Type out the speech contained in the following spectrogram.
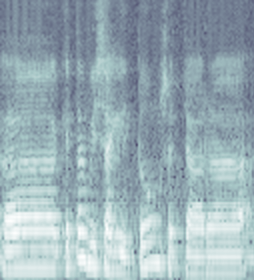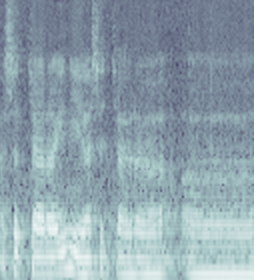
uh, kita bisa hitung secara secara ini ya secara uh,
